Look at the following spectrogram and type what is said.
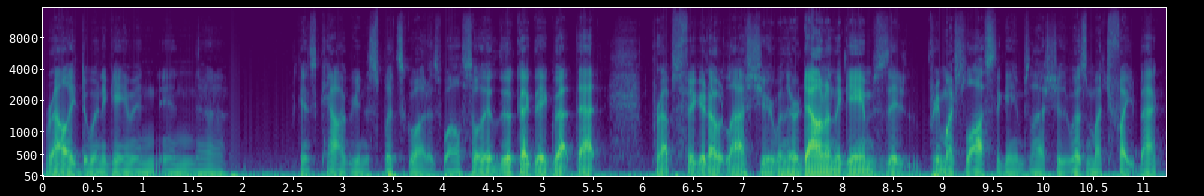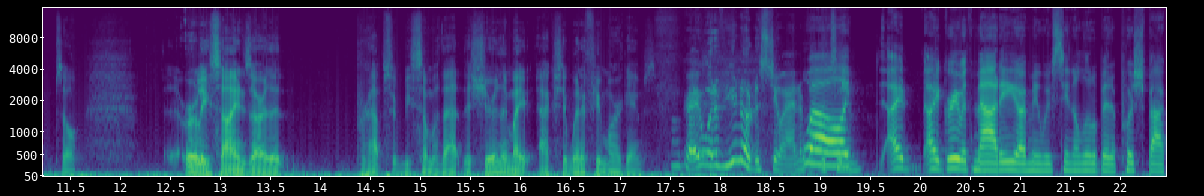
rallied to win a game in in uh, against Calgary in the split squad as well. So they look like they got that perhaps figured out last year. When they were down on the games, they pretty much lost the games last year. There wasn't much fight back. So early signs are that perhaps there'd be some of that this year. They might actually win a few more games. Okay, what have you noticed, Joanne? About well, the team? I, I I agree with Matty. I mean, we've seen a little bit of pushback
